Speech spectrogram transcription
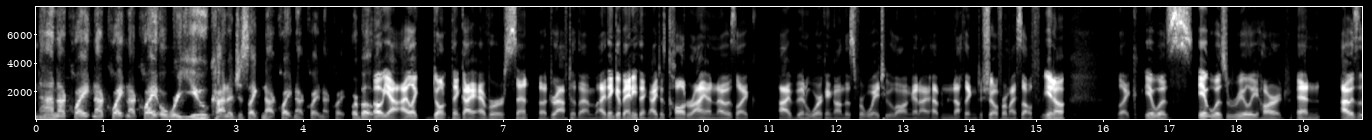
nah, not quite, not quite, not quite, or were you kind of just like not quite, not quite, not quite, or both? Oh yeah, I like don't think I ever sent a draft to them. I think if anything, I just called Ryan. And I was like, I've been working on this for way too long, and I have nothing to show for myself. You know, like it was it was really hard, and I was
